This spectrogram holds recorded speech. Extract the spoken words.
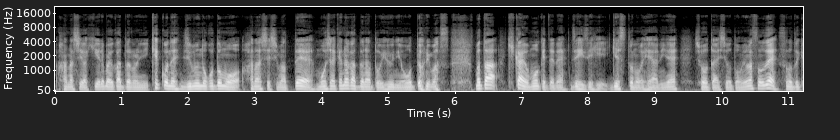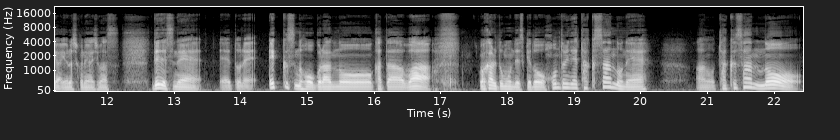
話が聞ければよかったのに、結構ね、自分のことも話してしまって、申し訳なかったなというふうに思っております。また、機会を設けてね、ぜひぜひゲストのお部屋にね、招待しようと思いますので、その時はよろしくお願いします。でですね、えっ、とね、X の方をご覧の方は、わかると思うんですけど、本当にね、たくさんのね、あの、たくさんの、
